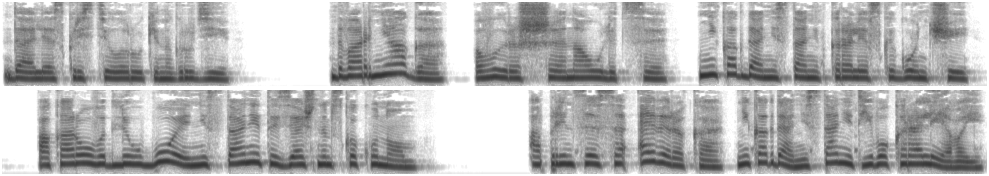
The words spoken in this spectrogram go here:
Далее скрестила руки на груди. «Дворняга, выросшая на улице, никогда не станет королевской гончей, а корова для убоя не станет изящным скакуном. А принцесса Эверока никогда не станет его королевой,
